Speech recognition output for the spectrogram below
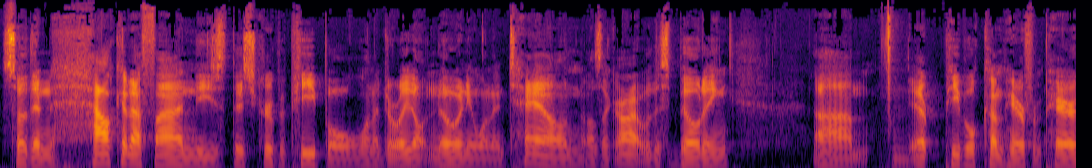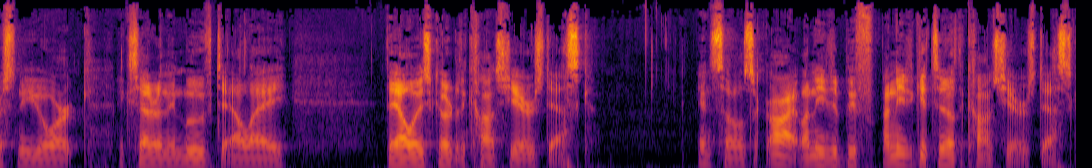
So then, how could I find these this group of people when I really don't know anyone in town? I was like, all right, well, this building, um, mm. people come here from Paris, New York, et cetera, and they move to LA. They always go to the concierge desk, and so I was like, all right, I need to be, I need to get to know the concierge desk.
